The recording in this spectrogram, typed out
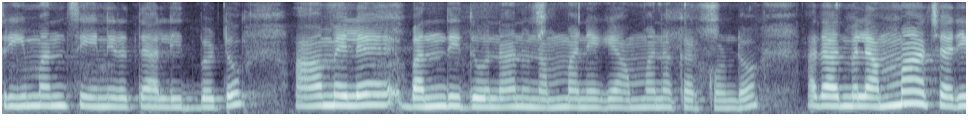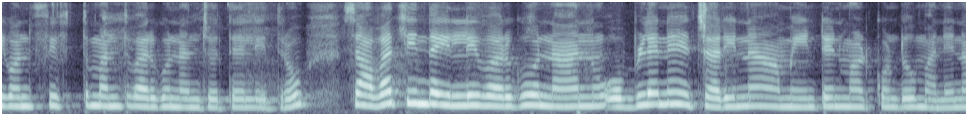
ತ್ರೀ ಮಂತ್ಸ್ ಏನಿರುತ್ತೆ ಅಲ್ಲಿ ಇದ್ಬಿಟ್ಟು ಆಮೇಲೆ ಬಂದಿದ್ದು ನಾನು ನಮ್ಮ ಮನೆಗೆ, ಅಮ್ಮನ ಕರ್ಕೊಂಡು. ಅದಾದಮೇಲೆ ಅಮ್ಮ ಚರಿಗೆ ಒಂದು ಫಿಫ್ತ್ ಮಂತ್ವರೆಗೂ ನನ್ನ ಜೊತೆಯಲ್ಲಿದ್ದರು ಸೊ ಅವತ್ತಿಂದ ಇಲ್ಲಿವರೆಗೂ ನಾನು ಒಬ್ಳೇ ಚರಿನ ಮೇಂಟೈನ್ ಮಾಡಿಕೊಂಡು, ಮನೇನ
